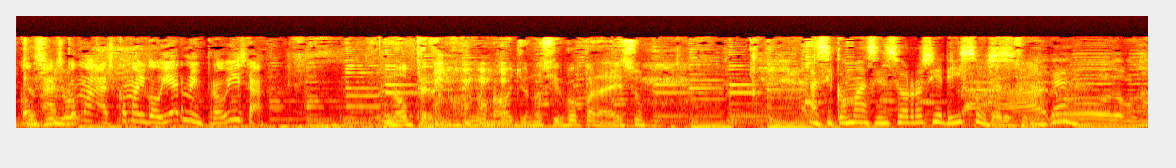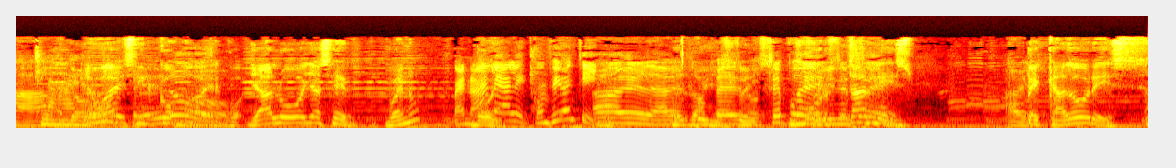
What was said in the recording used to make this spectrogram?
como- haz, como, haz como el gobierno, improvisa. No, pero no, no, no, yo no sirvo para eso. Así como hacen zorros y erizos. Haga. Claro. Le voy a decir cómo. A ver, ya lo voy a hacer. Bueno, Bueno, voy. dale, dale, confío en ti. A ver, a ver, don Uy, Pedro, estoy- usted puede. Mortales, A ver. Pecadores,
